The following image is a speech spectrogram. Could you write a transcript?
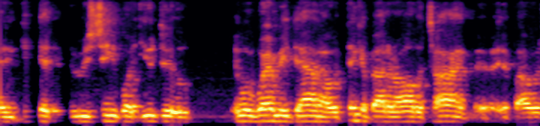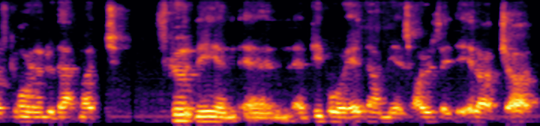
and get receive what you do. It would wear me down. I would think about it all the time if I was going under that much scrutiny and, and, and people were hitting on me as hard as they did on Chot.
